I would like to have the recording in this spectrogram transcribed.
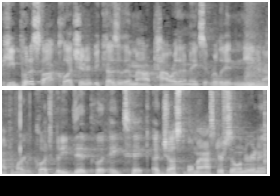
he put a stock clutch in it because of the amount of power that it makes. It really didn't need an aftermarket clutch, but he did put a tick adjustable master cylinder in it.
